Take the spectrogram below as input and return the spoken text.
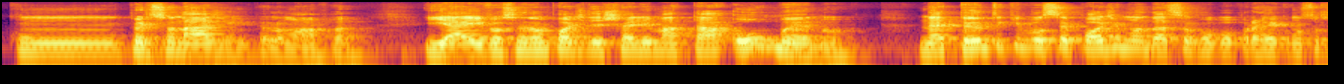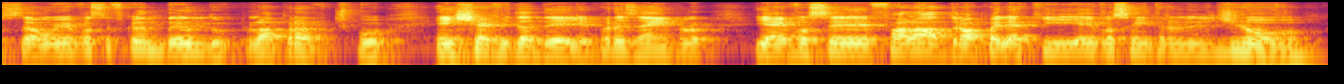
com um personagem pelo mapa. E aí você não pode deixar ele matar o humano. Né? Tanto que você pode mandar seu robô para reconstrução e aí você fica andando lá pra, tipo, encher a vida dele, por exemplo. E aí você fala, ah, dropa ele aqui, e aí você entra nele de novo.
